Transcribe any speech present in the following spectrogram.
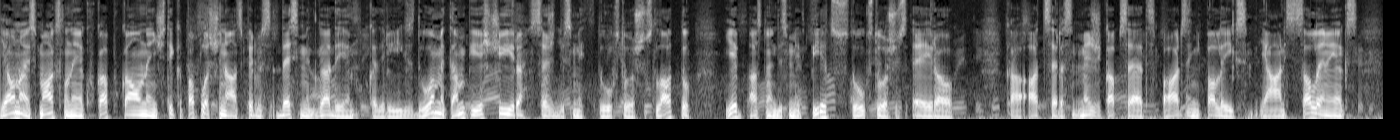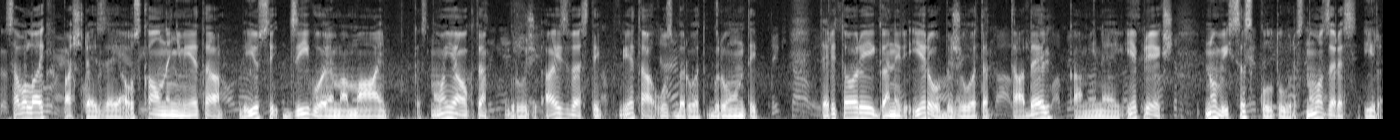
Jaunais mākslinieku kapu kalniņš tika paplašināts pirms desmit gadiem, kad Rīgas doma tam piešķīra 60 tūkstošus latu, jeb 85 tūkstošus eiro. Kā atceras meža kapsētas pārziņa palīgs Jānis Salinieks, savulaik pašreizējā uzkalniņa vietā bijusi dzīvojama māja, kas nojaukta, grūži aizvesti, vietā uzbarot grunti. Teritorija gan ir ierobežota, tādēļ, kā minēju iepriekš, no visas kultūras nozares ir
